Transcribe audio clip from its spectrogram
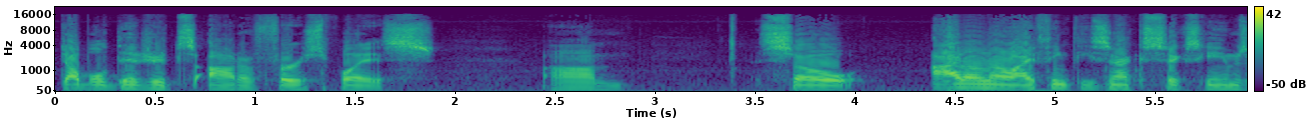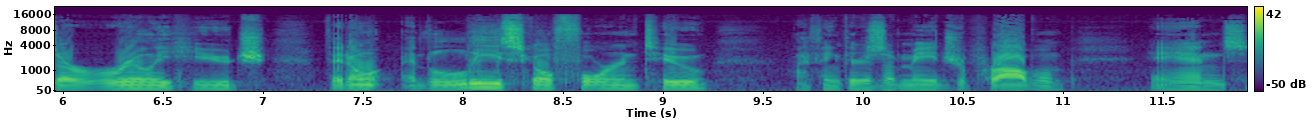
double digits out of first place. Um, so I don't know. I think these next six games are really huge. If they don't at least go four and two, I think there's a major problem. And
